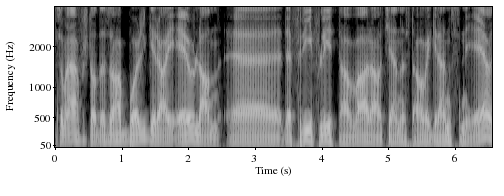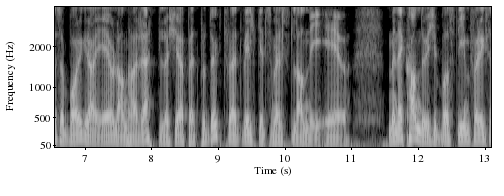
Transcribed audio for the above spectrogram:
som jeg har forstått det, så har borgere i EU-land eh, Det er fri flyt av varer og tjenester over grensen i EU, så borgere i EU-land har rett til å kjøpe et produkt fra et hvilket som helst land i EU. Men det kan du ikke på Steam, f.eks.,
